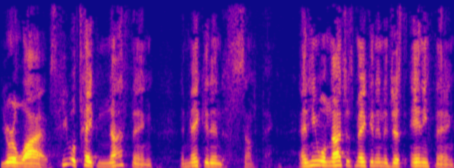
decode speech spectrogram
your lives. He will take nothing and make it into something. And he will not just make it into just anything.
